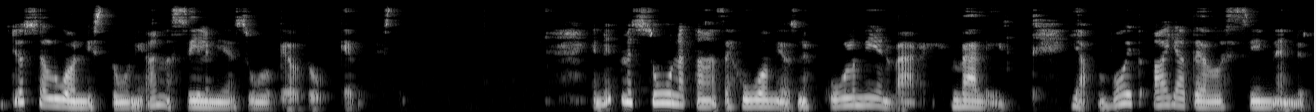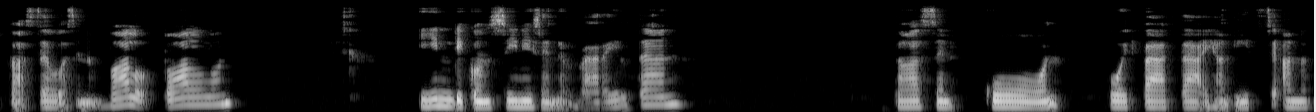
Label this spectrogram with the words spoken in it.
Mutta jos se luonnistuu, niin anna silmien sulkeutua kevyesti. Ja nyt me suunnataan se huomio sinne kulmien väliin. Ja voit ajatella sinne nyt taas sellaisen valopallon, indikon sinisen väriltään, taas sen koon voit päättää ihan itse. Annat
